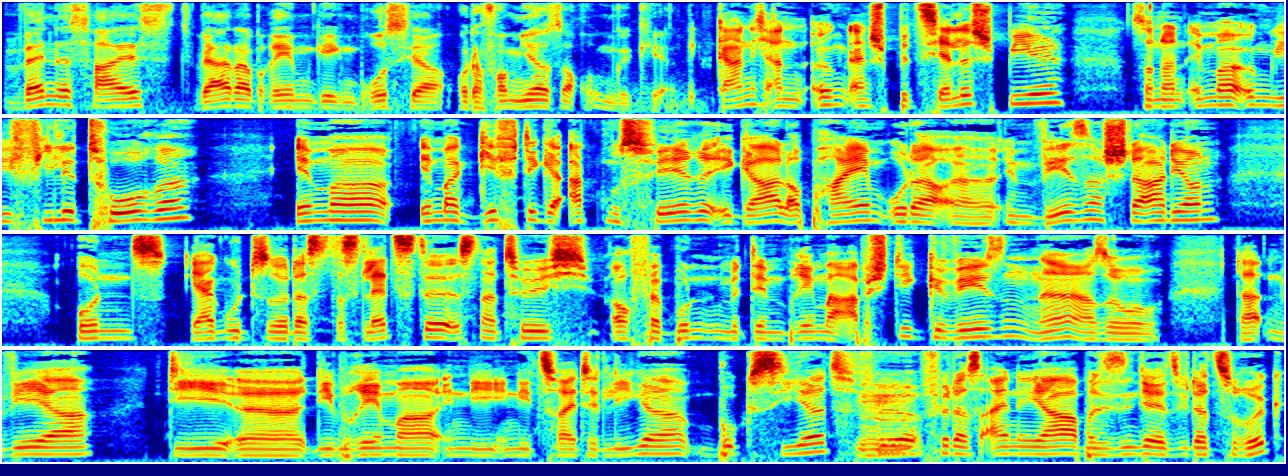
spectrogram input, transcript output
wenn es heißt Werder Bremen gegen Borussia oder von mir aus auch umgekehrt? Gar nicht an irgendein spezielles Spiel, sondern immer irgendwie viele Tore, immer, immer giftige Atmosphäre, egal ob heim oder äh, im Weserstadion. Und ja gut, so das, das letzte ist natürlich auch verbunden mit dem Bremer Abstieg gewesen. Ne? Also da hatten wir ja die, äh, die Bremer in die, in die zweite Liga buxiert für, mhm. für das eine Jahr, aber sie sind ja jetzt wieder zurück.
